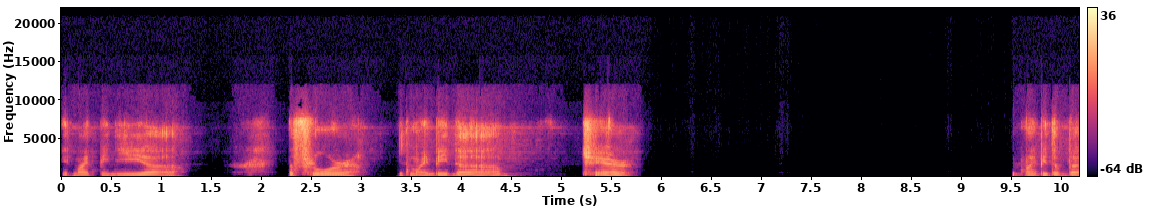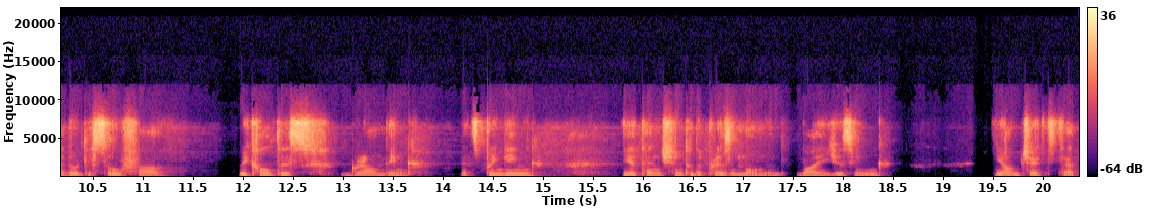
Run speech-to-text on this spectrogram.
It might be the uh, the floor, it might be the chair, it might be the bed or the sofa. We call this grounding. It's bringing the attention to the present moment by using the objects that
